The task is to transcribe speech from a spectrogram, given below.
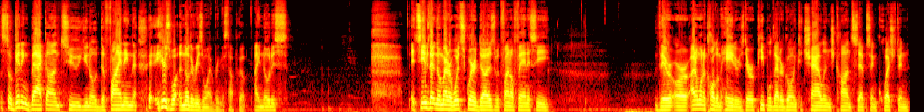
so getting back onto you know defining the here's what another reason why I bring this topic up. I notice it seems that no matter what Square does with Final Fantasy, there are I don't want to call them haters. There are people that are going to challenge concepts and question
